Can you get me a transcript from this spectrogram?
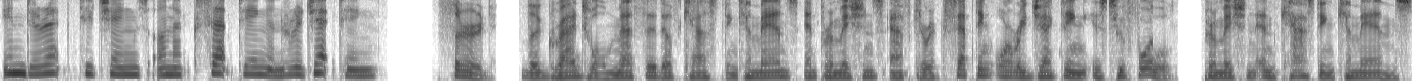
Indirect teachings on accepting and rejecting. Third, the gradual method of casting commands and permissions after accepting or rejecting is twofold permission and casting commands.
